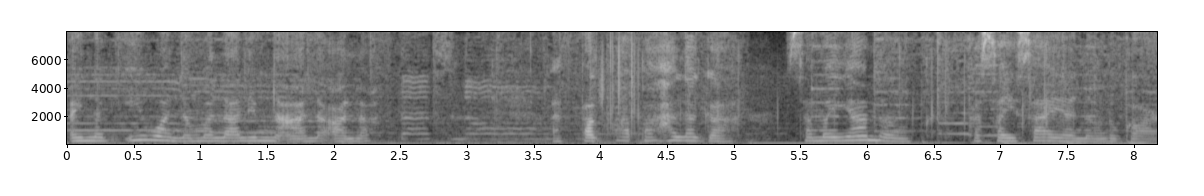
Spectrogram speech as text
ay nag-iwan ng malalim na alaala at pagpapahalaga sa mayamang kasaysayan ng lugar.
